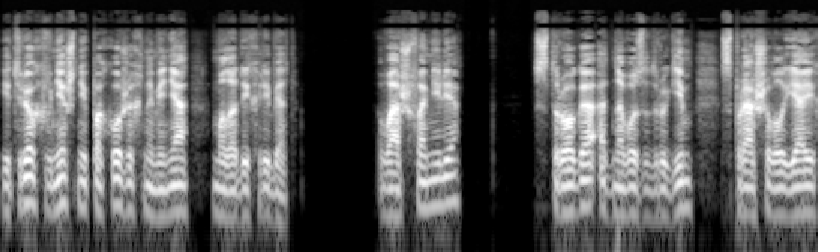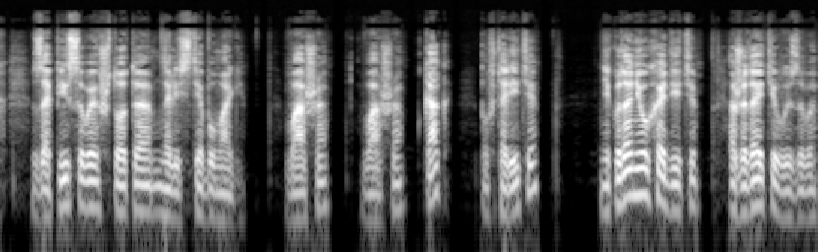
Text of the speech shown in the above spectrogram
и трех внешне похожих на меня молодых ребят. — Ваша фамилия? Строго, одного за другим, спрашивал я их, записывая что-то на листе бумаги. — Ваша? Ваша? Как? Повторите? Никуда не уходите. Ожидайте вызова.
